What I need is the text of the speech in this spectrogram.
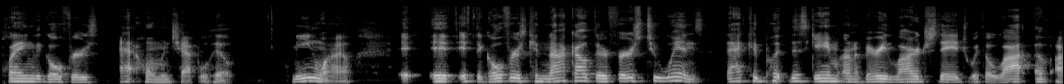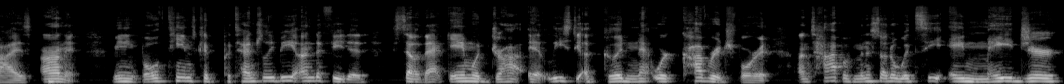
playing the Gophers at home in Chapel Hill. Meanwhile, if, if the Gophers can knock out their first two wins, that could put this game on a very large stage with a lot of eyes on it, meaning both teams could potentially be undefeated. So that game would draw at least a good network coverage for it. On top of Minnesota would see a major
